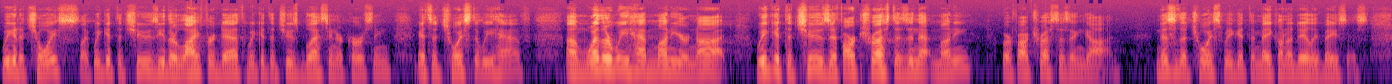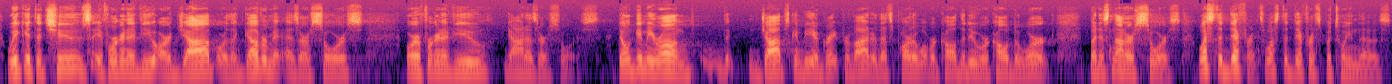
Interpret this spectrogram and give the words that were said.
we get a choice. Like we get to choose either life or death. We get to choose blessing or cursing. It's a choice that we have. Um, whether we have money or not, we get to choose if our trust is in that money or if our trust is in God. This is the choice we get to make on a daily basis. We get to choose if we're going to view our job or the government as our source or if we're going to view God as our source. Don't get me wrong, jobs can be a great provider. That's part of what we're called to do. We're called to work, but it's not our source. What's the difference? What's the difference between those?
